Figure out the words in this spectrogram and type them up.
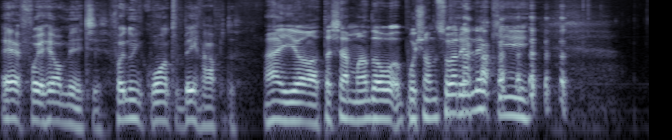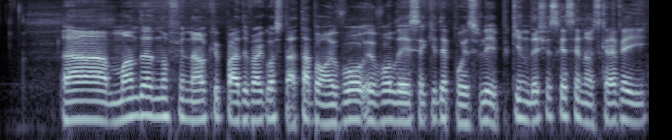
é, foi realmente. Foi no encontro bem rápido. Aí, ó, tá chamando, puxando sua orelha aqui. Ah, manda no final que o padre vai gostar. Tá bom, eu vou, eu vou ler esse aqui depois, Felipe. Que não deixa eu esquecer, não. Escreve aí,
